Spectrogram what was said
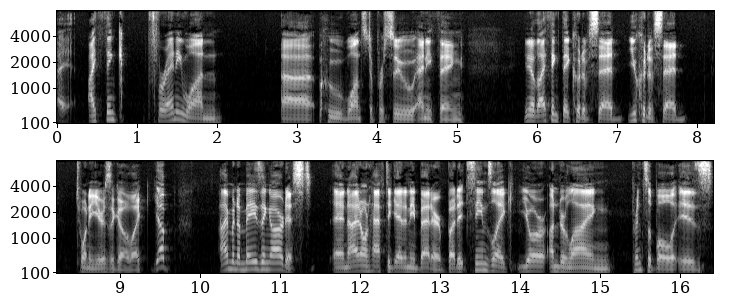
I, I think for anyone uh, who wants to pursue anything, you know, I think they could have said, you could have said 20 years ago, like, yep, I'm an amazing artist and I don't have to get any better. But it seems like your underlying principle is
